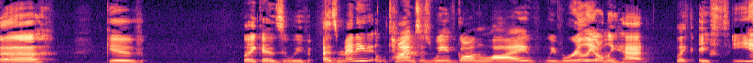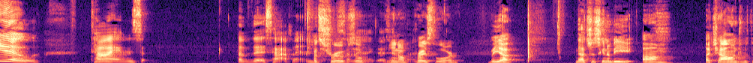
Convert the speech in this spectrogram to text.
uh give like as we've as many times as we've gone live, we've really only had like a few times of this happen. That's true. Something so like you know, happen. praise the Lord. But yeah, that's just going to be um, a challenge with,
